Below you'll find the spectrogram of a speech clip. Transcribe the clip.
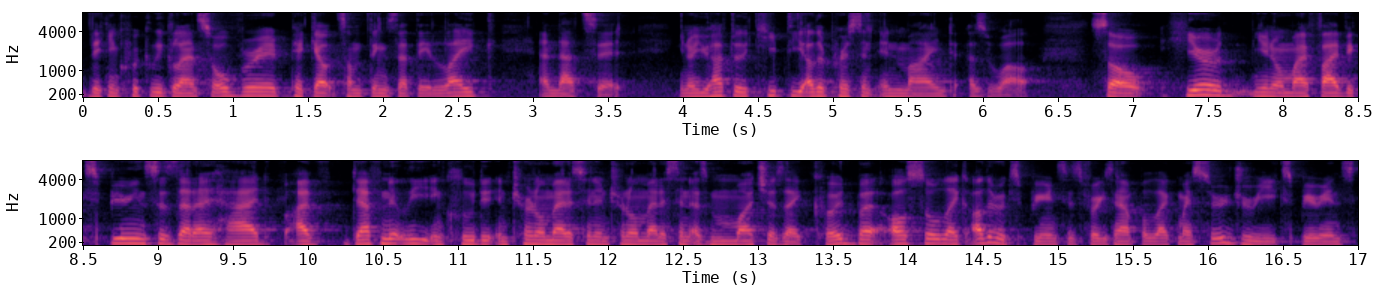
They can quickly glance over it, pick out some things that they like, and that's it. You know, you have to keep the other person in mind as well. So here, you know, my five experiences that I had, I've definitely included internal medicine, internal medicine as much as I could, but also like other experiences, for example, like my surgery experience,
